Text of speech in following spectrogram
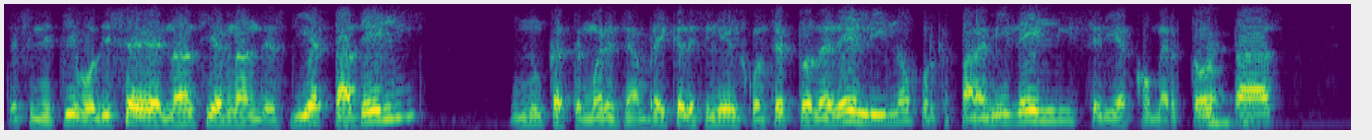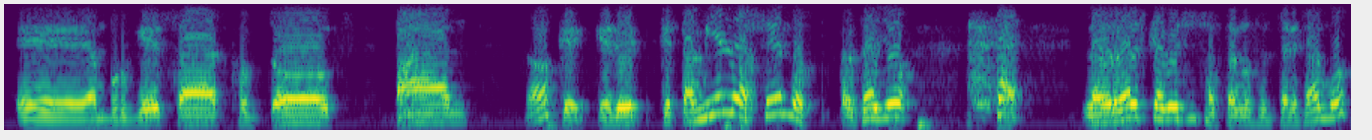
definitivo. Dice Nancy Hernández, dieta deli y nunca te mueres de hambre. Hay que definir el concepto de deli, ¿no? Porque para mí deli sería comer tortas, eh, hamburguesas, hot dogs, pan, ¿no? Que, que, que también lo hacemos. O sea, yo... La verdad es que a veces hasta nos estresamos.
